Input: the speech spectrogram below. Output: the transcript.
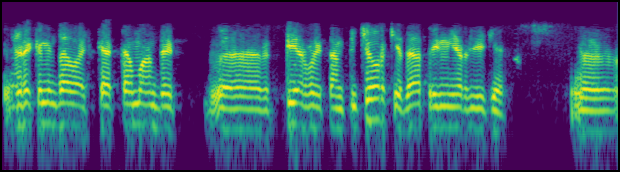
зарекомендовать как команды э, первой там пятерки, да, премьер-лиги. Э,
